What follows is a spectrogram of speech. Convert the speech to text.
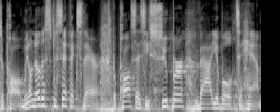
to Paul. We don't know the specifics there, but Paul says he's super valuable to him.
